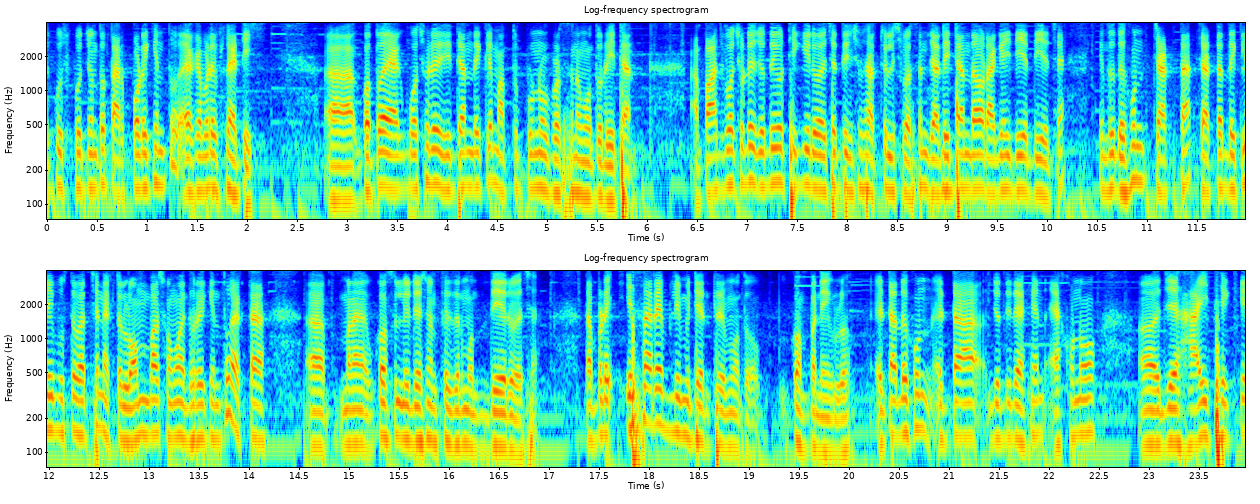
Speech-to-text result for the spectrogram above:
একুশ পর্যন্ত, তারপরে কিন্তু একেবারে ফ্ল্যাটিস গত এক বছরের রিটার্ন দেখলে মাত্র পনেরো পার্সেন্টের মতো রিটার্ন পাঁচ বছরে যদিও ঠিকই রয়েছে তিনশো সাতচল্লিশ পার্সেন্ট যা রিটার্ন দেওয়ার আগেই দিয়ে দিয়েছে। কিন্তু দেখুন, চারটা চারটা দেখলেই বুঝতে পারছেন, একটা লম্বা সময় ধরে কিন্তু একটা মানে কনসলিডেশন ফেজের মধ্যে দিয়ে রয়েছে। তারপরে এসআরএফ লিমিটেডের মতো কোম্পানিগুলো এটা দেখুন, এটা যদি দেখেন এখনও যে হাই থেকে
